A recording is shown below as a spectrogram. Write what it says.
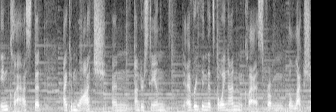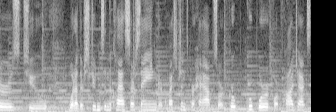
in class that I can watch and understand everything that's going on in class, from the lectures to what other students in the class are saying, their questions perhaps, or group, group work or projects.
